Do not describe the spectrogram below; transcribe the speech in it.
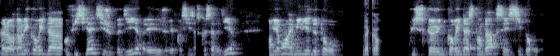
Alors, dans les corridas officielles, si je peux dire, et je vais préciser ce que ça veut dire, environ un millier de taureaux. D'accord. Puisque une corrida standard, c'est six taureaux.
